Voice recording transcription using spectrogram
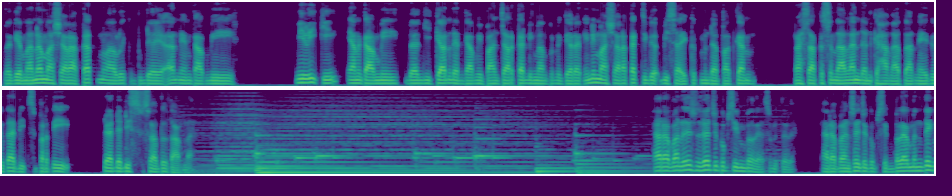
bagaimana masyarakat melalui kebudayaan yang kami miliki, yang kami bagikan dan kami pancarkan di Mangkunegaran ini masyarakat juga bisa ikut mendapatkan rasa kesenangan dan kehangatannya itu tadi seperti berada di sesuatu taman. Harapan saya sudah cukup simpel ya sebetulnya. Harapan saya cukup simpel. Yang penting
